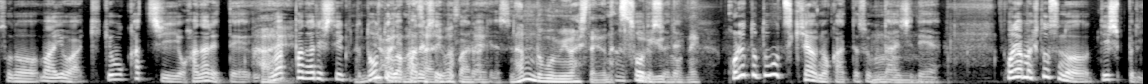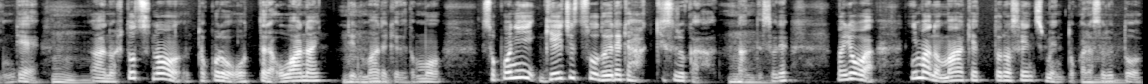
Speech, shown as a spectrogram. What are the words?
そのまあ要は企業価値を離れて上っ離れしていくとどんどん上っ離れしていくところあるわけです、ね、何度も見ましたよね。そうですよね、ね、これとどう付き合うのかってすごく大事で、うん、これはまあ一つのディシプリンで、うん、あの一つのところを追ったら追わないっていうのもあるけれども、うん、そこに芸術をどれだけ発揮するかなんですよね。まあ、要は今のマーケットのセンチメントからすると、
